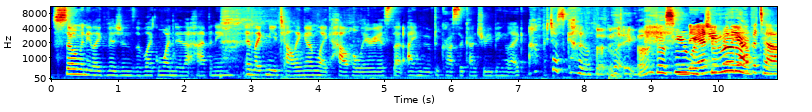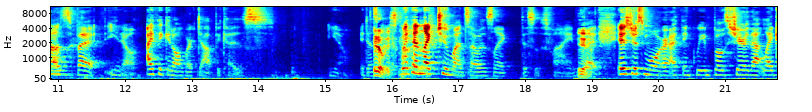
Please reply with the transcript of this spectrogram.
so many like visions of like one day that happening, and like me telling him like how hilarious that I moved across the country, being like I'm just gonna like I'm just here with nanny for Judd the Apatow. Apatows, but you know I think it all worked out because you know it doesn't. It always Within does. like two months, I was like. This is fine, Yeah. but it's just more. I think we both share that. Like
